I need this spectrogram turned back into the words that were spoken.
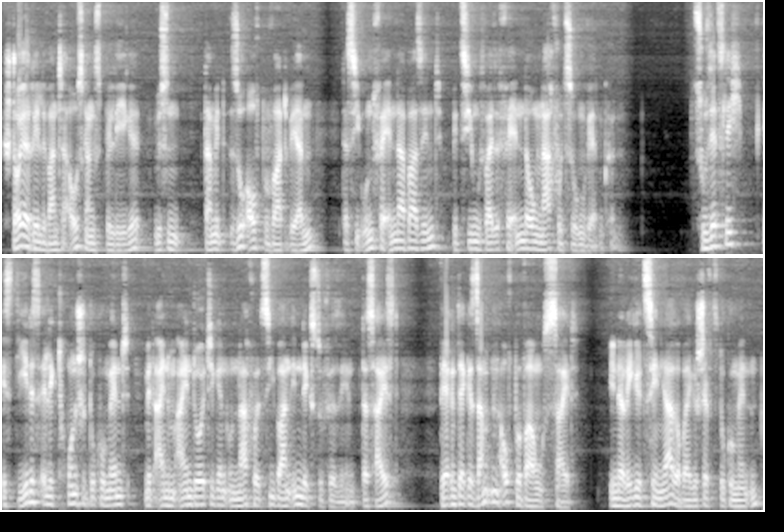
steuerrelevante Ausgangsbelege müssen damit so aufbewahrt werden, dass sie unveränderbar sind bzw. Veränderungen nachvollzogen werden können. Zusätzlich ist jedes elektronische Dokument mit einem eindeutigen und nachvollziehbaren Index zu versehen. Das heißt, während der gesamten Aufbewahrungszeit, in der Regel zehn Jahre bei Geschäftsdokumenten,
